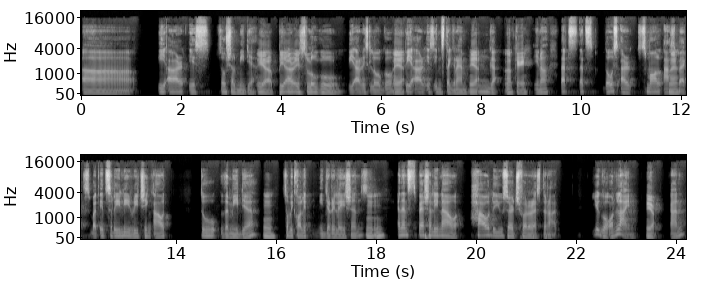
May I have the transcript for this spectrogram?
uh, PR is social media. Iya, PR is logo. PR is logo. Yeah. PR is Instagram. Yeah. Enggak. Oke. You know, that's that's those are small aspects, but it's really reaching out to the media. Hmm. So we call it media relations. Mm-mm. And then especially now, how do you search for a restaurant? You go online. Yeah. Kan?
